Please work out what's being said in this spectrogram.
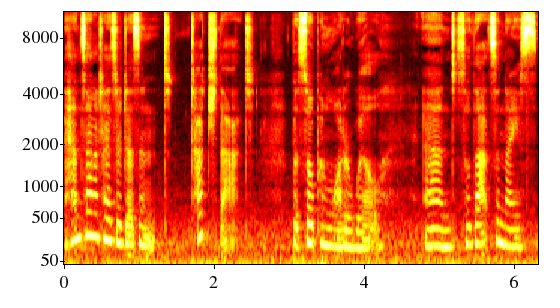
Hand sanitizer doesn't touch that, but soap and water will. And so that's a nice,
